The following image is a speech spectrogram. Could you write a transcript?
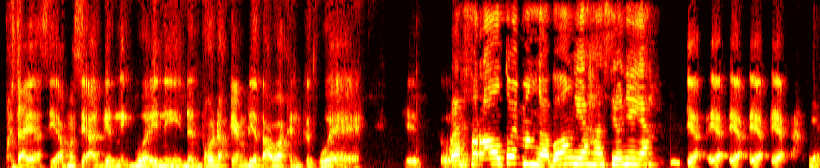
percaya sih sama si agen gue ini dan produk yang dia tawarin ke gue. Gitu. Referral tuh emang nggak bohong ya hasilnya ya. Ya, ya, ya, ya, ya.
